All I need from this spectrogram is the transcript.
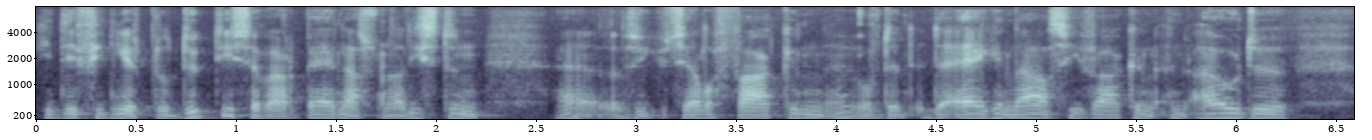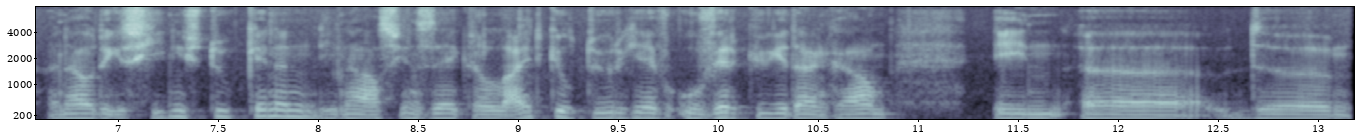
gedefinieerd product is, waarbij nationalisten hè, zichzelf vaak, een, of de, de eigen natie vaak een, een, oude, een oude geschiedenis toekennen, die natie een zekere lightcultuur geven. Hoe ver kun je dan gaan in, uh, de,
